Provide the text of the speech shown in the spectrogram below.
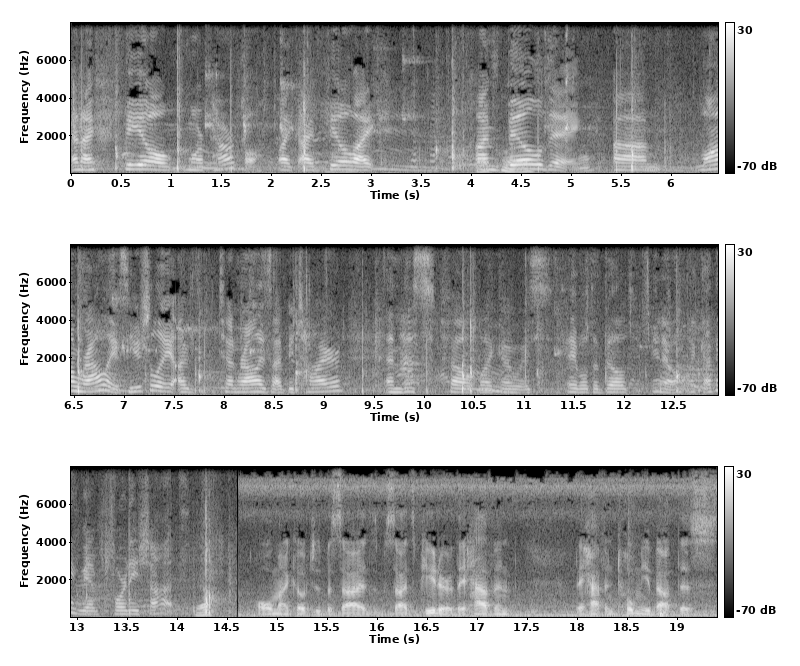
And I feel more powerful. Like, I feel like I'm nice. building um, long rallies. Usually, I 10 rallies, I'd be tired. And this felt like I was able to build, you know, like I think we had 40 shots. Yeah. all my coaches besides besides Peter, they haven't they haven't told me about this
